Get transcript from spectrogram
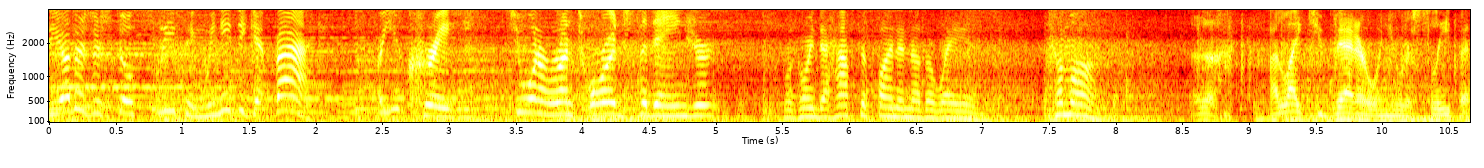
The others are still sleeping. We need to get back. are you crazy? Do you want to run towards the danger? We're going to have to find another way in. Come on. Ugh, I liked you better when you were sleeping.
